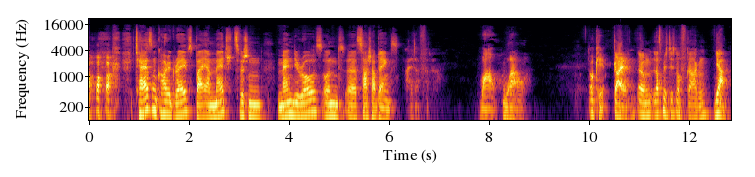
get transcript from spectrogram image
Taz und Corey Graves bei einem Match zwischen Mandy Rose und äh, Sasha Banks. Alter Vater. Wow. Wow. Okay. Geil. Ähm, lass mich dich noch fragen. Ja.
